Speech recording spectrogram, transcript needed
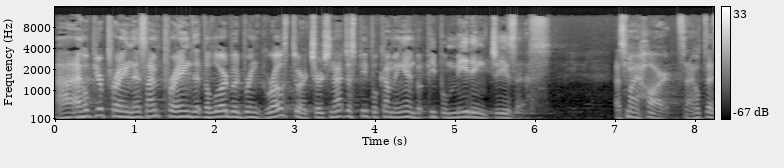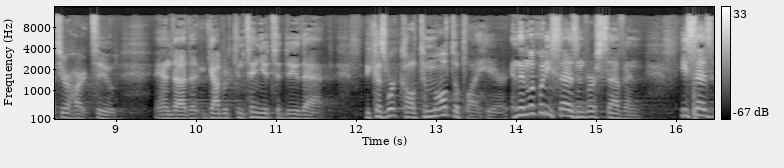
uh, I hope you're praying this. I'm praying that the Lord would bring growth to our church, not just people coming in, but people meeting Jesus. That's my heart. I hope that's your heart too. And uh, that God would continue to do that because we're called to multiply here. And then look what he says in verse 7. He says,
